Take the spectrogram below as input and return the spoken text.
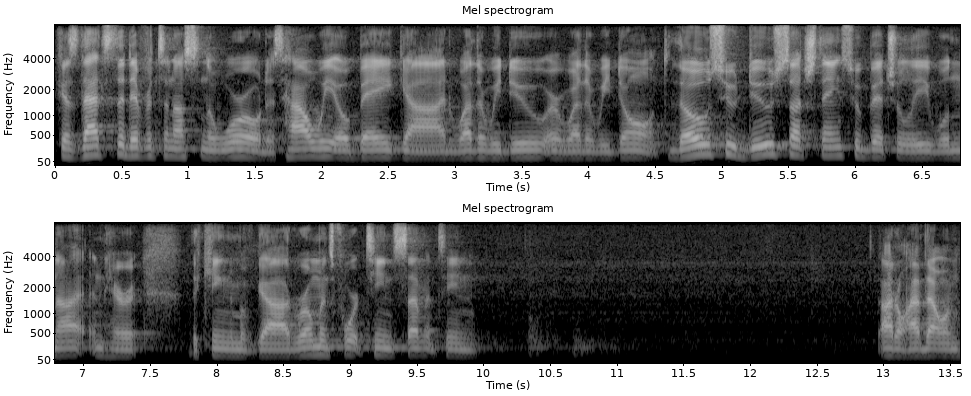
Because that's the difference in us and the world, is how we obey God, whether we do or whether we don't. Those who do such things habitually will not inherit the kingdom of God. Romans 14, 17. I don't have that one.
